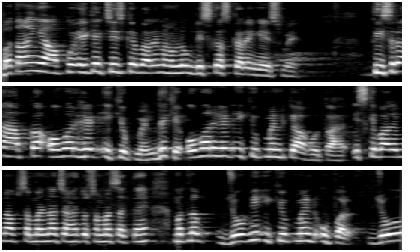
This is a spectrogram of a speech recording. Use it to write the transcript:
बताएँगे आपको एक एक चीज़ के बारे में हम लोग डिस्कस करेंगे इसमें। तीसरा आपका ओवरहेड इक्विपमेंट देखिए ओवरहेड इक्विपमेंट क्या होता है? इसके बारे में आप समझना चाहें तो समझ सकते हैं। मतलब जो भी इक्विपमेंट ऊपर, जो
